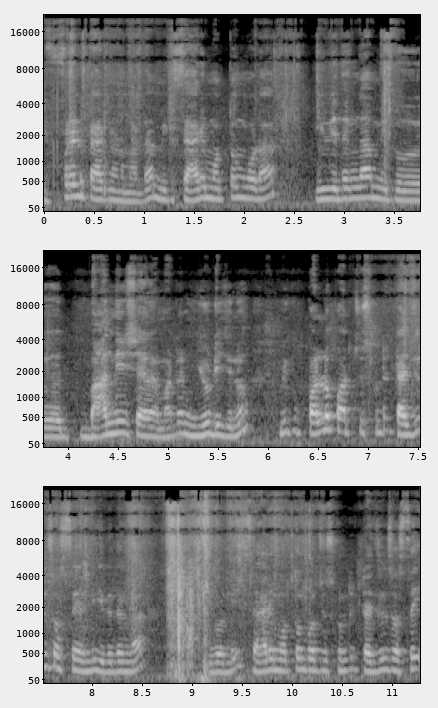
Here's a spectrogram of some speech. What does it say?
డిఫరెంట్ ప్యాటర్న్ అనమాట మీకు శారీ మొత్తం కూడా ఈ విధంగా మీకు బాందీ అనమాట న్యూ డిజైన్ మీకు పళ్ళు పాటు చూసుకుంటే టజిల్స్ వస్తాయండి ఈ విధంగా. ఇదిగోండి శారీ మొత్తం కూడా చూసుకుంటే టజిల్స్ వస్తాయి.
